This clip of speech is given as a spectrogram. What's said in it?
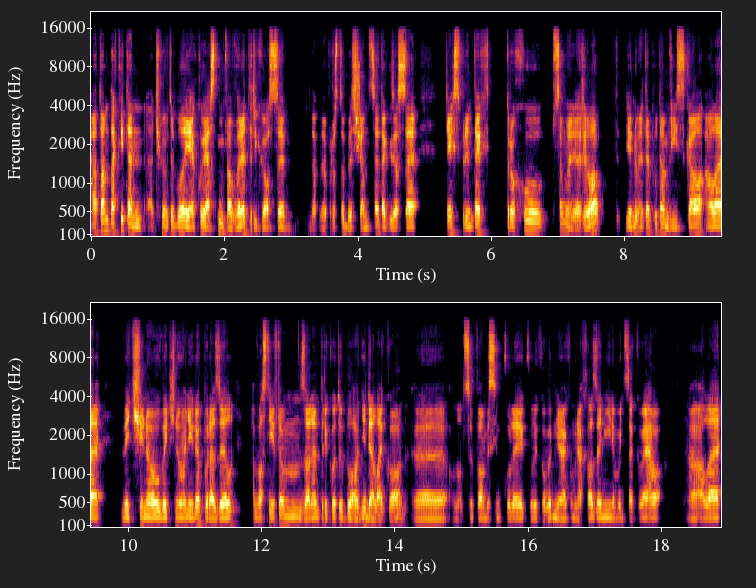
a tam taky ten, ačkoliv to byl jako jasný favorit, říkal se naprosto bez šance, tak zase v těch sprintech trochu se mu nedařilo. Jednu etapu tam získal, ale většinou, většinou ho někdo porazil a vlastně v tom zeleném trikotu byl hodně daleko. Uh, on odstupal, myslím, kvůli, kvůli covidu, nějakému nachlazení nebo něco takového, ale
